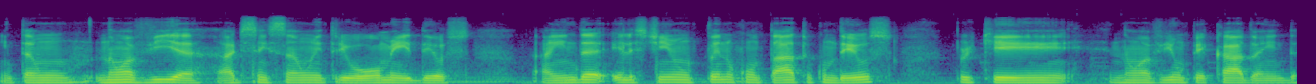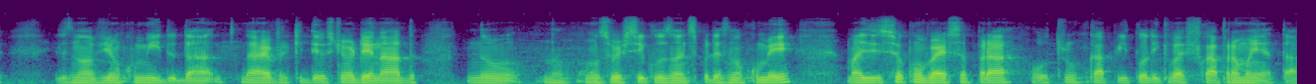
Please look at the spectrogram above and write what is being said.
Então, não havia a dissensão entre o homem e Deus. Ainda eles tinham pleno contato com Deus, porque não havia um pecado ainda. Eles não haviam comido da, da árvore que Deus tinha ordenado no, no, versículos antes para eles não comer. Mas isso é conversa para outro capítulo ali que vai ficar para amanhã, tá?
